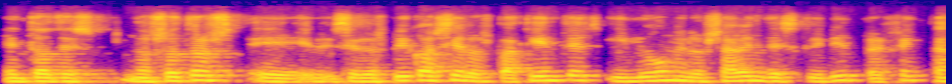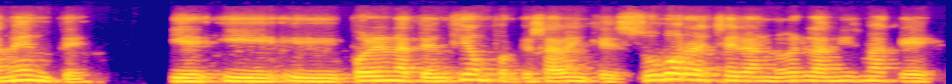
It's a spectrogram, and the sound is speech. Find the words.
Entonces, nosotros eh, se lo explico así a los pacientes y luego me lo saben describir perfectamente y, ponen atención porque saben que su borrachera no es la misma que,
